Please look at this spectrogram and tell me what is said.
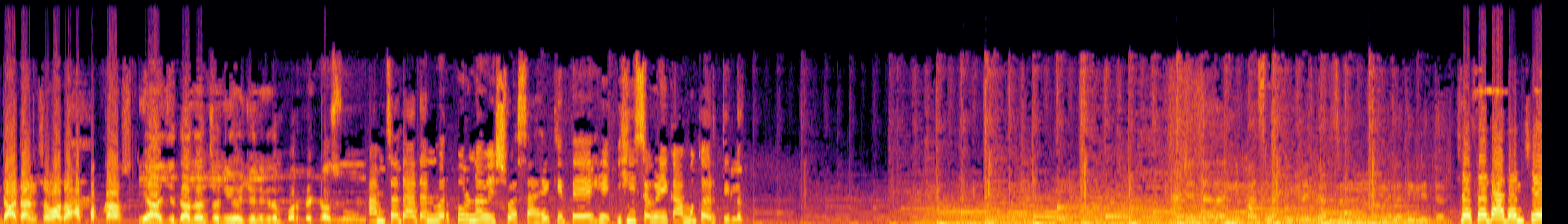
दादांचा वादा हा पक्का असतो. या अजितदादांचं नियोजन एकदम परफेक्ट असतो. आमचा दादांवर पूर्ण विश्वास आहे की ते हे- ही सगळी कामं करतीलच अजितदादांनी पाच लाख रुपये कर्ज म्हणून आम्हाला जसं दादांचे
